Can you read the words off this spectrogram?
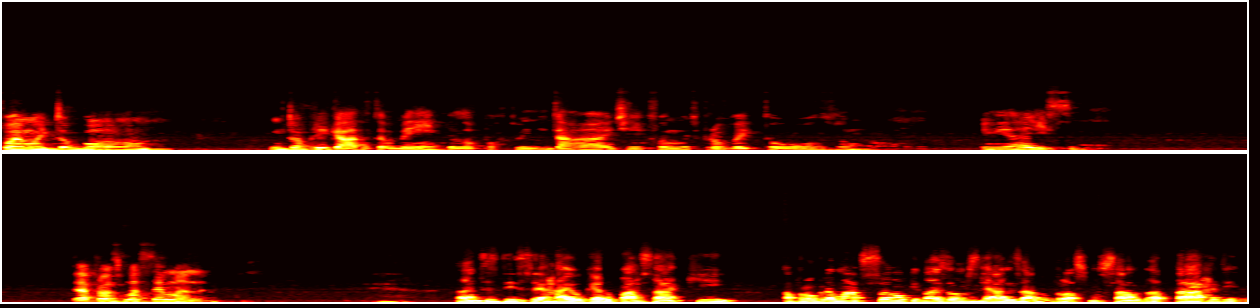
Foi muito bom. Muito obrigada também pela oportunidade. Foi muito proveitoso. E é isso. Até a próxima semana. Antes de encerrar, eu quero passar aqui a programação que nós vamos realizar no próximo sábado à tarde,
